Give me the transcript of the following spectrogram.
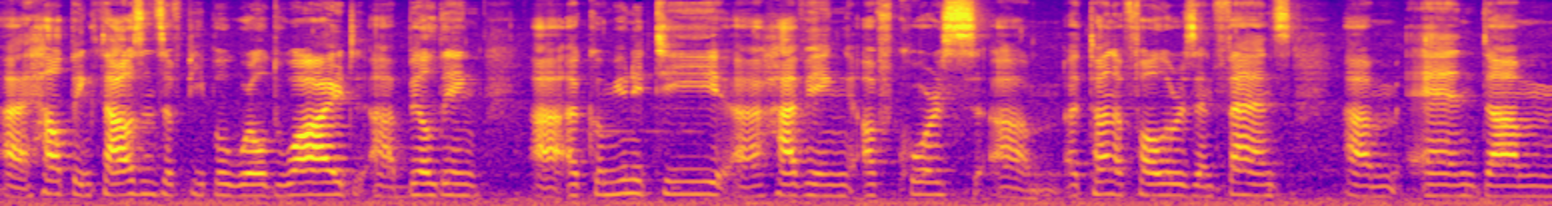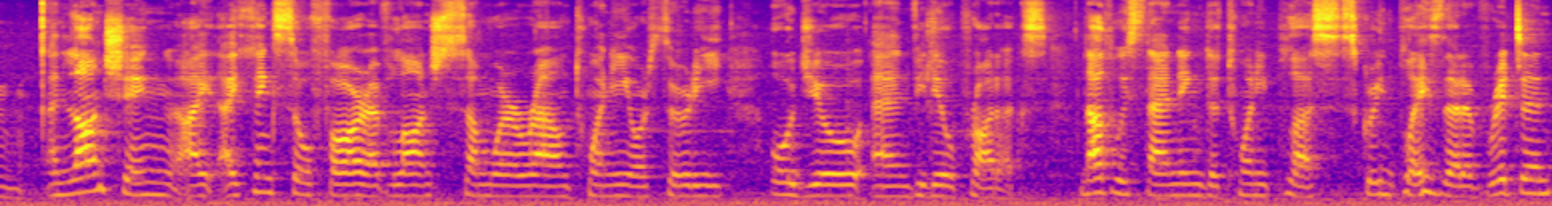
uh, helping thousands of people worldwide, uh, building uh, a community, having, of course, um, a ton of followers and fans um, and um, and launching I, I think so far I've launched somewhere around 20 or 30 audio and video products notwithstanding the 20 plus screenplays that I've written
